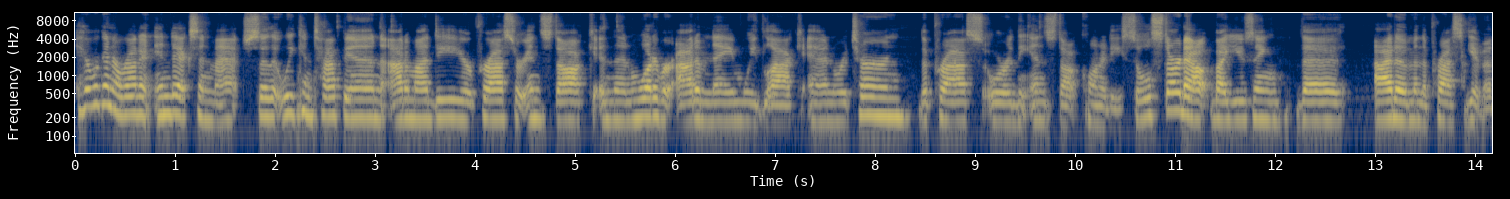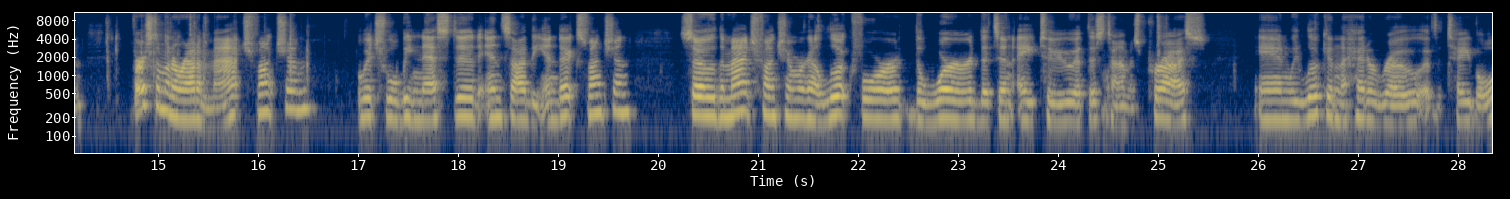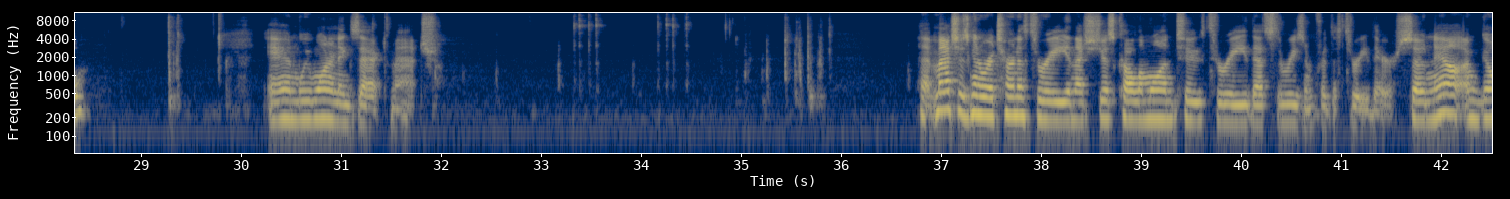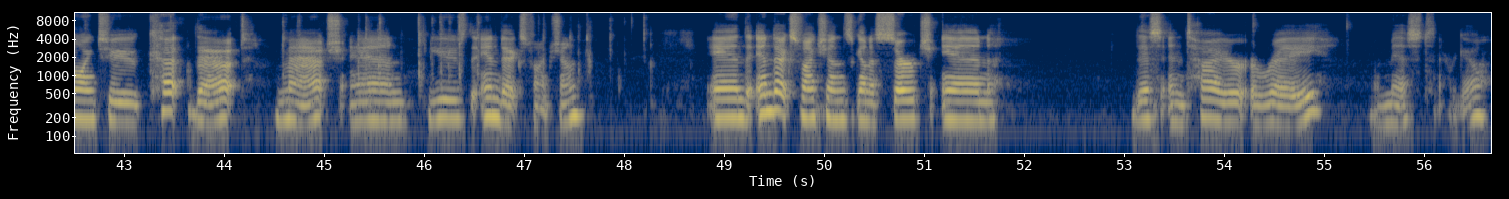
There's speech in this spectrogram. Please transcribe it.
here we're going to write an index and match so that we can type in item ID or price or in stock and then whatever item name we'd like and return the price or the in stock quantity. So we'll start out by using the item and the price given. First I'm going to write a match function which will be nested inside the index function. So the match function we're going to look for the word that's in A2 at this time is price and we look in the header row of the table and we want an exact match. That match is going to return a 3, and that's just column 1, 2, 3. That's the reason for the 3 there. So now I'm going to cut that match and use the index function. And the index function is going to search in this entire array. I missed. There we go.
